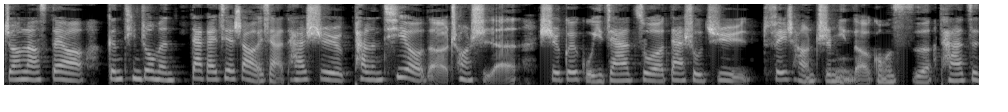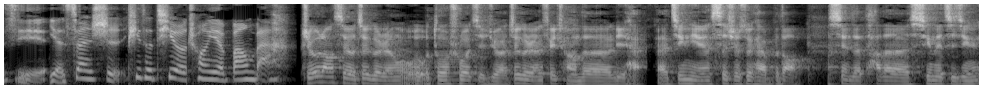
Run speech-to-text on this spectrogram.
John Lonsdale 跟听众们大概介绍一下，他是 Palantir 的创始人，是硅谷一家做大数据非常知名的公司。他自己也算是 Peter Thiel 创业帮吧。John Lonsdale 这个人，我我多说几句啊，这个人非常的厉害，呃，今年四十岁还不到，现在他的新的基金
